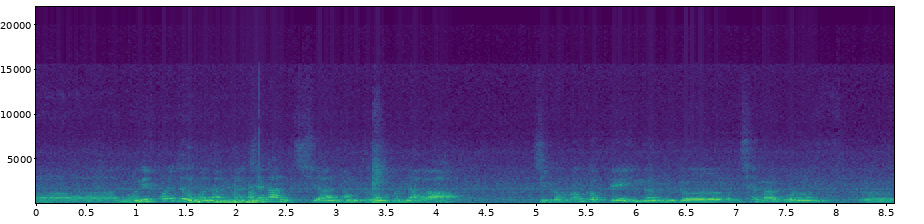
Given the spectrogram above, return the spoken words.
어, 논의 포인트는 뭐냐면 재난 치안용 드론 분야가 지금 언급되어 있는 그 업체 말고는 그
